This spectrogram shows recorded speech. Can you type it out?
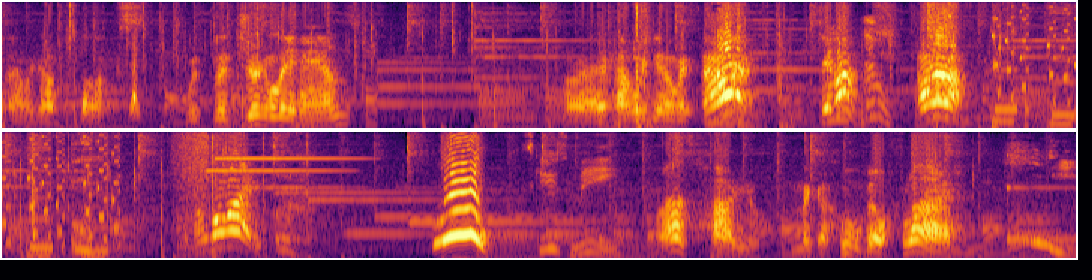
Now I got a box with the jiggly hands. Alright, how we over Ah! Get up! Ow. Ah! Oh boy! Woo! Excuse me. That's how you make a Whoville fly. Hey.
